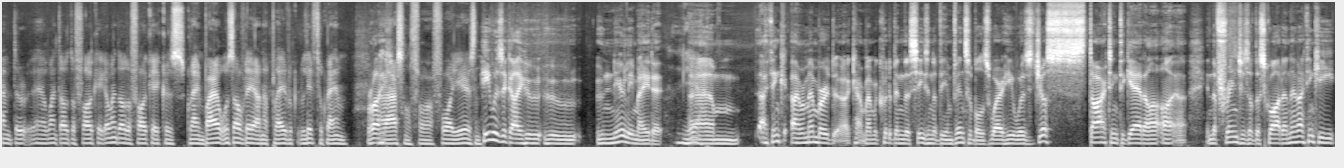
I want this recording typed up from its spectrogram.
Um, the, uh, went out to Falkirk. I went out to Falkirk because Graham Barrett was over there, and I played, with- lived with Graham Right. at Arsenal for four years. And He was a guy who who who nearly made it. Yeah. Um, I think I remembered. I can't remember. It could have been the season of the Invincibles where he was just starting to get uh, uh, in the fringes of the squad, and then I think he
